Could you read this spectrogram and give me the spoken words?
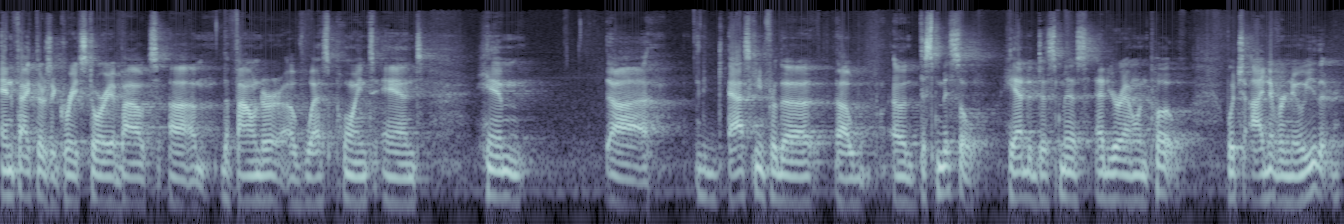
in fact, there's a great story about um, the founder of West Point and him. Uh, asking for the uh, uh, dismissal. He had to dismiss Edgar Allan Poe, which I never knew either.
